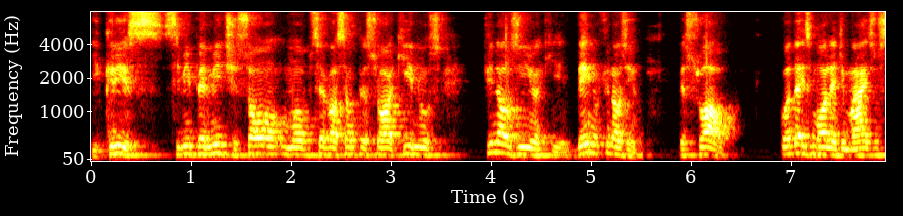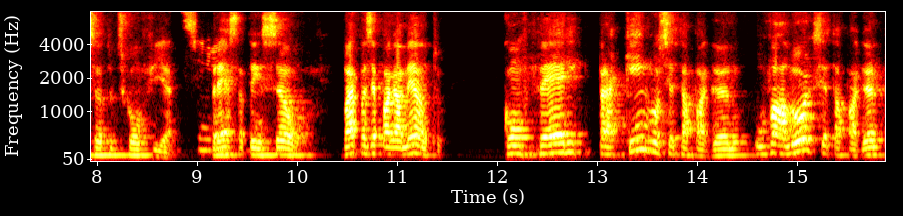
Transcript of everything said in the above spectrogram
E Cris, se me permite, só uma observação pessoal aqui nos finalzinho aqui, bem no finalzinho. Pessoal, quando a esmola é demais, o santo desconfia. Sim. Presta atenção. Vai fazer pagamento? Confere para quem você está pagando, o valor que você está pagando,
